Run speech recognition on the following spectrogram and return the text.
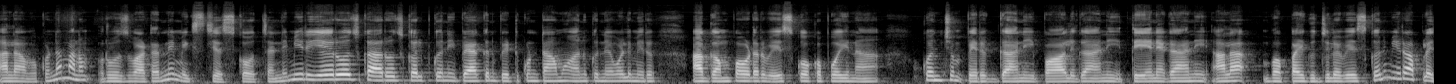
అలా అవ్వకుండా మనం రోజ్ వాటర్ని మిక్స్ చేసుకోవచ్చండి. మీరు ఏ రోజుకి ఆ రోజు కలుపుకొని ఈ ప్యాక్ని పెట్టుకుంటాము అనుకునేవాళ్ళు మీరు ఆ గమ్ పౌడర్ వేసుకోకపోయినా కొంచెం పెరుగు కానీ పాలు కానీ తేనె కానీ అలా బొప్పాయి గుజ్జులో వేసుకొని మీరు అప్లై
